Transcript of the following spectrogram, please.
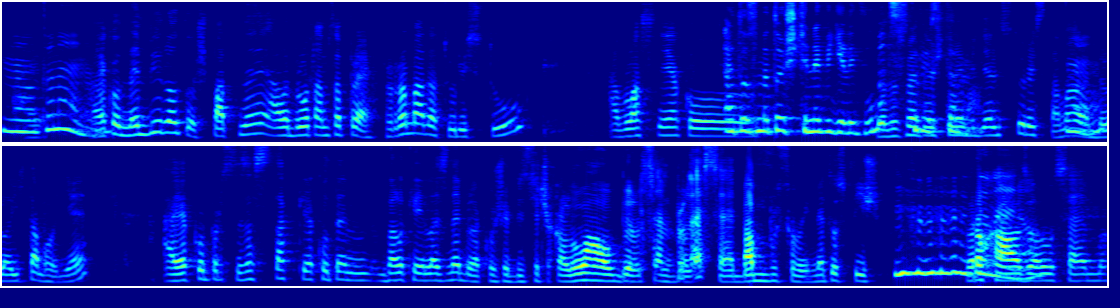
No, to ne, no. A jako nebylo to špatné, ale bylo tam zaprvé hromada turistů a vlastně jako... A to jsme to ještě neviděli No vůbec to jsme to ještě neviděli s turistama, ale No. bylo jich tam hodně. A jako prostě zas tak jako ten velký les nebyl, jako že by si říkal, wow, byl jsem v lese bambusový. Ne to spíš procházel no. jsem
